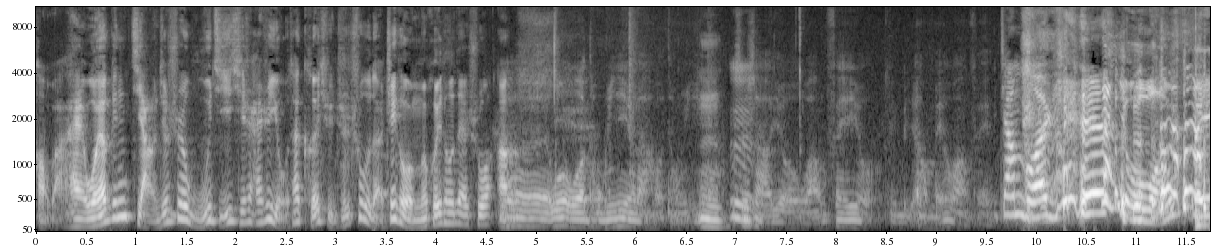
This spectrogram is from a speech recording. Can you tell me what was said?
好吧？哎，我要跟你讲，就是无极其实还是有它可取之处的，这个我们回头再说啊。呃，我我同意了，我同意。嗯，至少有王菲，有哦没有王菲？张柏芝，有王菲，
